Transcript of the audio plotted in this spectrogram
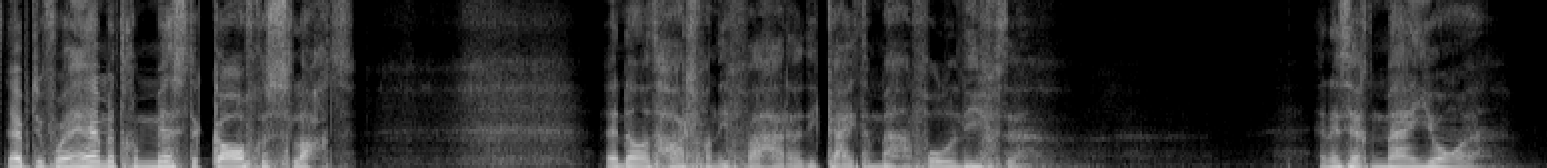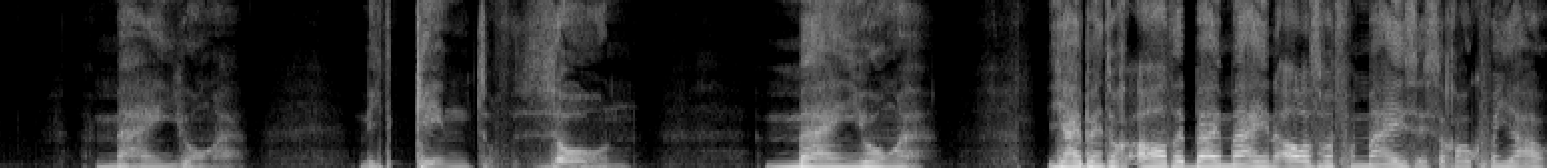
hebt u voor hem het gemeste kalf geslacht. En dan het hart van die vader, die kijkt hem aan vol liefde. En hij zegt, mijn jongen, mijn jongen, niet kind of zoon, mijn jongen. Jij bent toch altijd bij mij en alles wat van mij is, is toch ook van jou?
